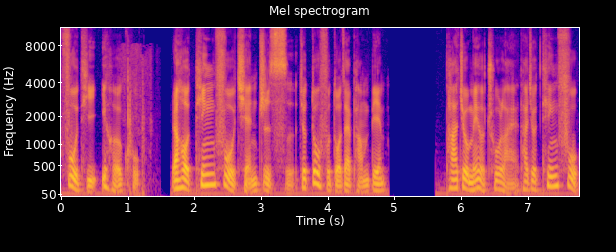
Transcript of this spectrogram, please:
复啼一何苦。然后听父前致辞，就杜甫躲在旁边，他就没有出来，他就听父，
